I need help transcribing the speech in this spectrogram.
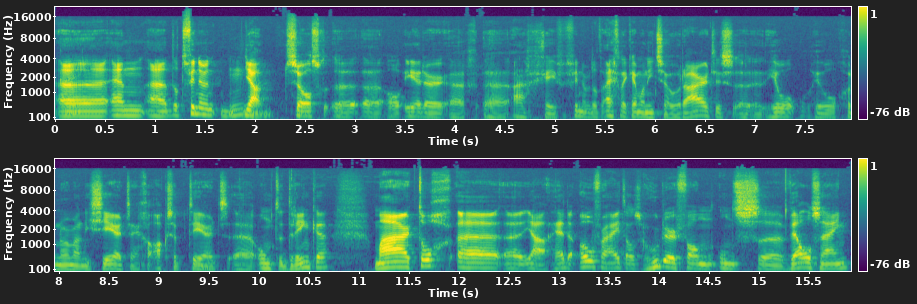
Eh, en eh, dat vinden we, Mm. ja, zoals eh, eh, al eerder eh, eh, aangegeven, vinden we dat eigenlijk helemaal niet zo raar. Het is heel, heel genormaliseerd en geaccepteerd eh, om te drinken. Maar toch, eh, eh, ja, hè, de overheid als hoeder van ons eh, welzijn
